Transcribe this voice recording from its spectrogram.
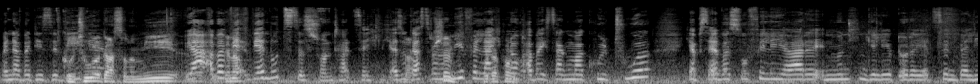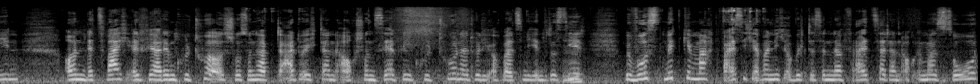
Wenn aber diese Kultur, Wege, Gastronomie. Ja, aber genau. wer, wer, nutzt das schon tatsächlich? Also ja, Gastronomie stimmt, vielleicht noch, aber ich sage mal Kultur. Ich habe selber so viele Jahre in München gelebt oder jetzt in Berlin und jetzt war ich elf Jahre im Kulturausschuss und habe dadurch dann auch schon sehr viel Kultur, natürlich auch weil es mich interessiert, mhm. bewusst mitgemacht. Weiß ich aber nicht, ob ich das in der Freizeit dann auch immer so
